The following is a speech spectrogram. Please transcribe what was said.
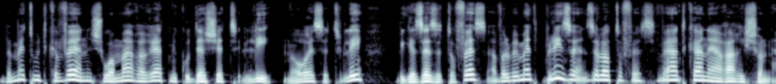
באמת הוא התכוון שהוא אמר הרי את מקודשת לי, מאורסת לי, בגלל זה זה תופס, אבל באמת בלי זה, זה לא תופס. ועד כאן הערה ראשונה.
